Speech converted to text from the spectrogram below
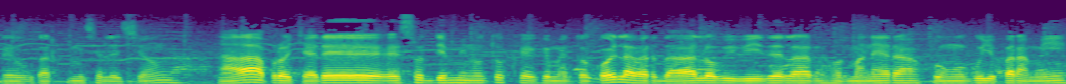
debutar con mi selección. Nada, aprovechar esos 10 minutos que, que me tocó y la verdad lo viví de la mejor manera. Fue un orgullo para mí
